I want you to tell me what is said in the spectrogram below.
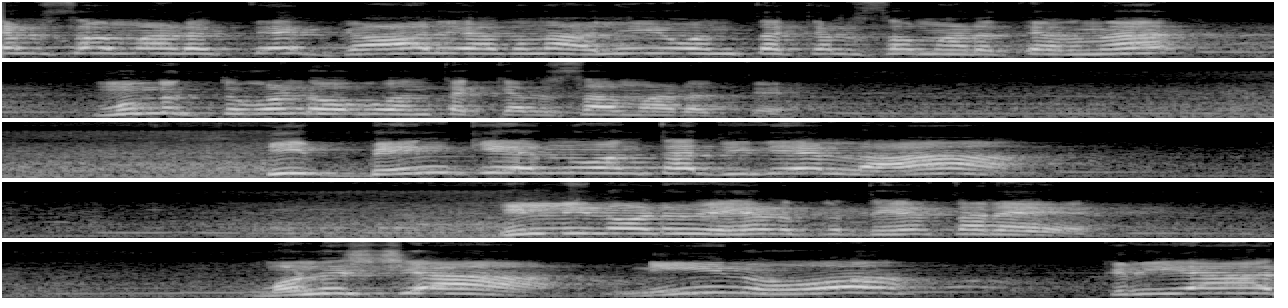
ಕೆಲಸ ಮಾಡುತ್ತೆ, ಗಾಳಿ ಅದನ್ನ ಅಲಿಯುವಂತ ಕೆಲಸ ಮಾಡುತ್ತೆ, ಅದನ್ನ ಮುಂದಕ್ಕೆ ತಗೊಂಡು ಹೋಗುವಂತ ಕೆಲಸ ಮಾಡುತ್ತೆ. ಈ ಬೆಂಕಿ ಅನ್ನುವಂಥದ್ದು ಇದೆಯಲ್ಲ ಇಲ್ಲಿ ನೋಡಿ ಹೇಳ ಹೇಳ್ತಾರೆ. ಮನುಷ್ಯ, ನೀನು ಕ್ರಿಯಾ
